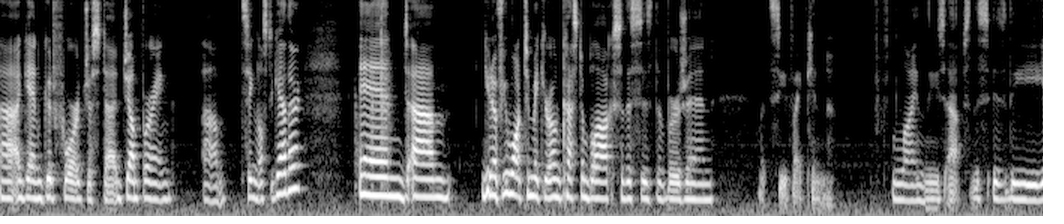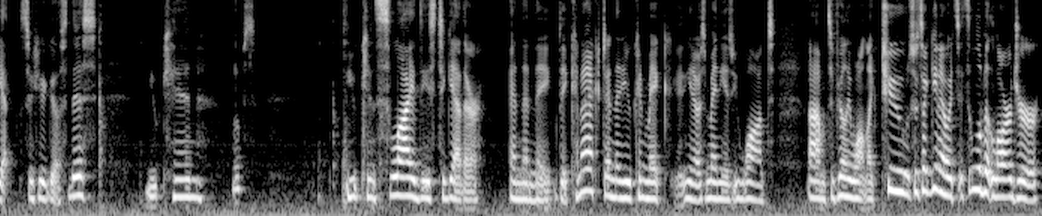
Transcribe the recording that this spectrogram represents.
Uh, again, good for just uh, jumpering um, signals together. And, um, you know, if you want to make your own custom blocks, so this is the version. Let's see if I can line these up. So this is the, yeah, so here goes. This, you can, whoops, you can slide these together and then they, they connect and then you can make, you know, as many as you want. Um, so if you only want like two, so it's like, you know, it's, it's a little bit larger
